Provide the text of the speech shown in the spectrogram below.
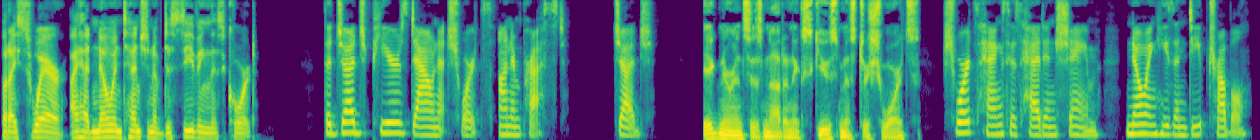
but I swear I had no intention of deceiving this court. The judge peers down at Schwartz, unimpressed. Judge. Ignorance is not an excuse, Mr. Schwartz. Schwartz hangs his head in shame, knowing he's in deep trouble.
